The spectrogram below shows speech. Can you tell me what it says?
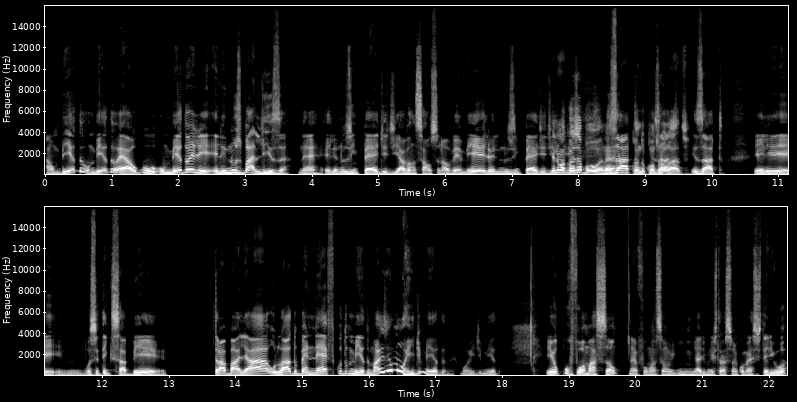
Ah, o medo, o medo é algo, o medo ele, ele nos baliza, né? Ele nos impede de avançar um sinal vermelho, ele nos impede de Ele é uma de- coisa boa, né? Exato, Quando controlado. Exato. Ele, você tem que saber trabalhar o lado benéfico do medo. Mas eu morri de medo, né? Morri de medo. Eu, por formação, né, formação em administração e comércio exterior,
